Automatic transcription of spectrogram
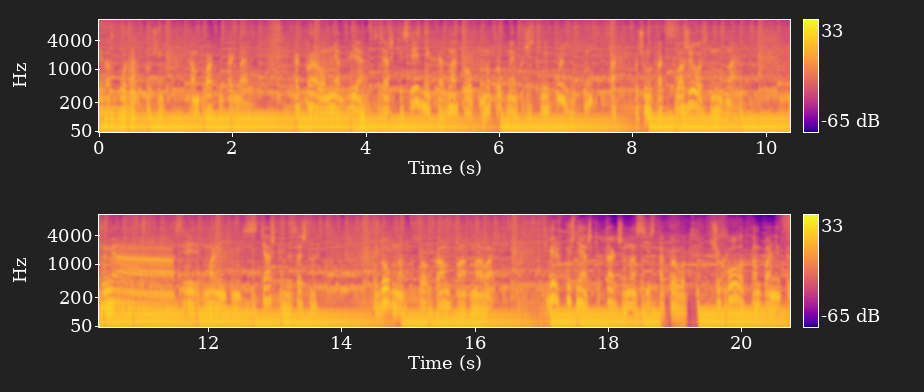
и разборки очень компактно и так далее. Как правило, у меня две стяжки средних и одна крупная. Ну, крупная я практически не пользуюсь. Ну, так, почему так сложилось, ну, не знаю двумя маленькими стяжками достаточно удобно все компоновать. Теперь вкусняшки. Также у нас есть такой вот чехол от компании Т+.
